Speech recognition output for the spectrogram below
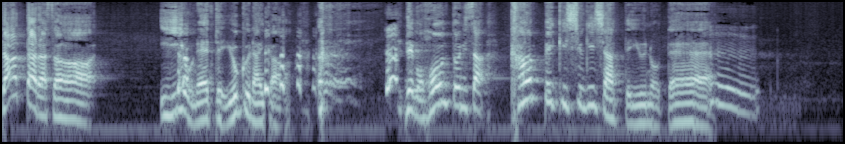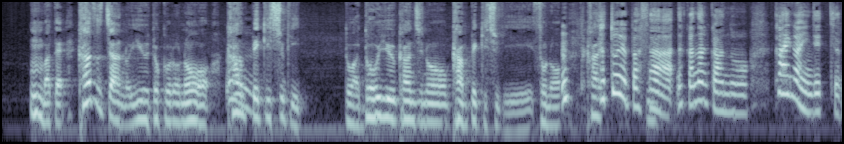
だったらさ、いいよねってよくないか。でも本当にさ、完璧主義者っていうのって、うん。うん、待って、カズちゃんの言うところの完璧主義とはどういう感じの完璧主義？その、か例えばさ、なんかなんかあの、海外に出ちゃっ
